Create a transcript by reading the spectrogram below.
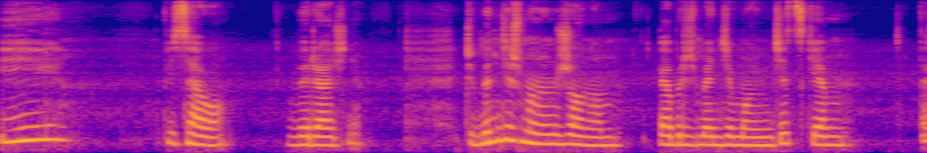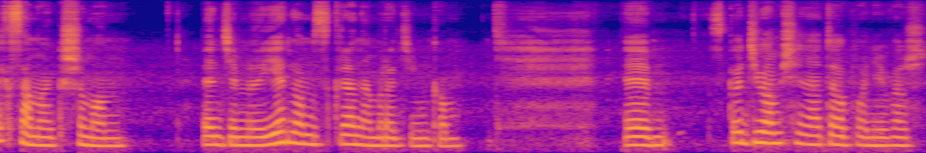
i pisało wyraźnie. Czy będziesz moją żoną? Gabryś będzie moim dzieckiem, tak samo jak Szymon. Będziemy jedną zgraną rodzinką. Zgodziłam się na to, ponieważ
